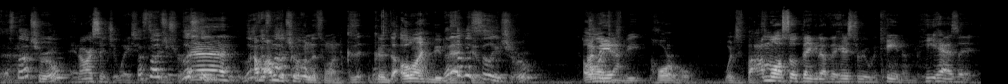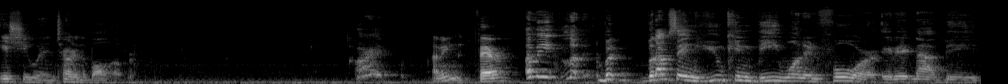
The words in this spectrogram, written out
That's not true. in our situation. That's not true. true. Listen, eh, that's I'm, I'm not with you on this one because the O line can be That's bad not too. necessarily true. O line I mean, can be horrible, which is possible. I'm also thinking of the history with Keenum. He has an issue in turning the ball over. All right. I mean, fair. I mean, look, but but I'm saying you can be one and four and it not be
